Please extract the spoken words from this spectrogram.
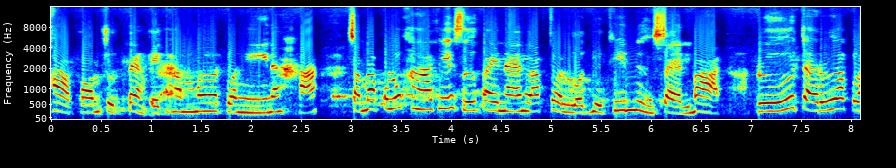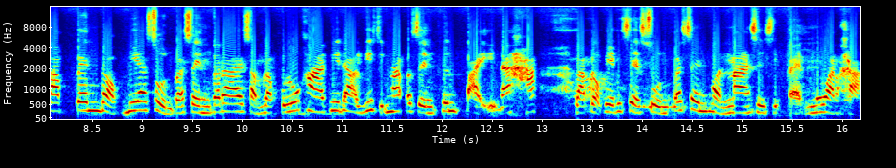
ค่ะ พร้อมชุดแต่ง X Hammer ตัวนี้นะคะสำหรับคุณลูกค้าที่ซื้อไปแนนรับส่วนลดอยู่ที่ 1 0 0 0 0แบาท หรือจะเลือกรับเป็นดอกเบี้ย 0%ก็ได้สำหรับคุณลูกค้าที่ดาวน์25%ขึ้นไปนะคะ รับดอกเบี้ยพิเศษ 0%ผ่อนนาน 48 งวดค่ะ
